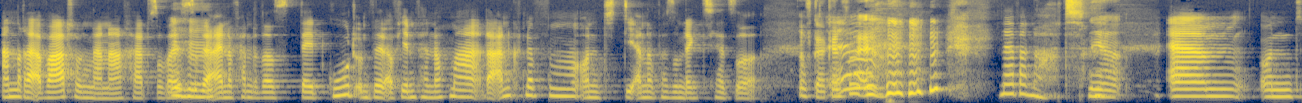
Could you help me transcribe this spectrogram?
andere Erwartungen danach hat. So weißt mhm. du, der eine fand das Date gut und will auf jeden Fall nochmal da anknüpfen und die andere Person denkt sich halt so, auf gar keinen äh, Fall. never not. Ja. Ähm, und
